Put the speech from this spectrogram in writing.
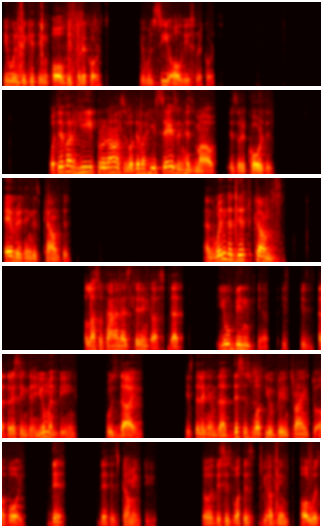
he will be getting all these records. He will see all these records. Whatever he pronounces, whatever he says in his mouth is recorded. Everything is counted. And when the death comes, Allah subhanahu wa ta'ala is telling us that you've been, he's addressing the human being who's dying. He's telling him that this is what you've been trying to avoid death. Death is coming to you. So this is what is you have been always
